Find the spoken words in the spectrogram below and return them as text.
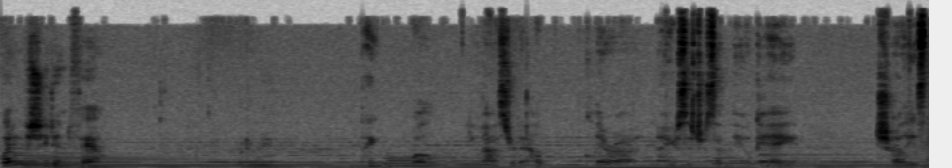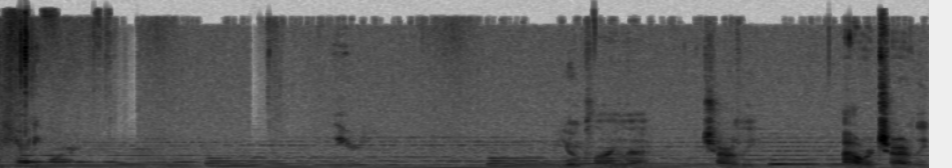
what if she didn't fail? Asked her to help Clara, now your sister's suddenly okay. Charlie isn't here anymore. Weird? Are you implying that Charlie, our Charlie,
